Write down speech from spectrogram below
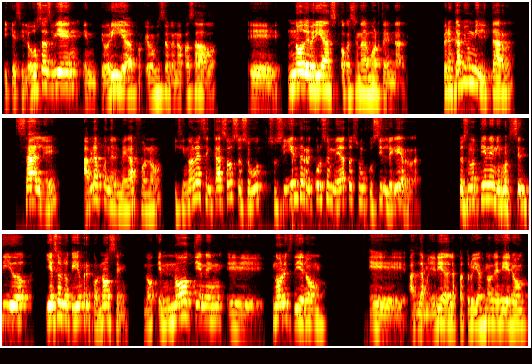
y que si lo usas bien, en teoría, porque hemos visto que no ha pasado, eh, no deberías ocasionar muerte de nadie. Pero en cambio un militar sale, habla con el megáfono y si no le hacen caso, su, su siguiente recurso inmediato es un fusil de guerra. Entonces no tiene ningún sentido y eso es lo que ellos reconocen, ¿no? Que no tienen, eh, no les dieron, eh, a la mayoría de las patrullas no les dieron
